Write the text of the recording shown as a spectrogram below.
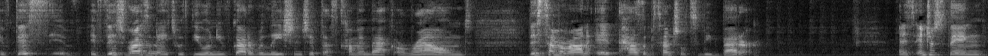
if this if, if this resonates with you and you've got a relationship that's coming back around this time around it has the potential to be better. And it's interesting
